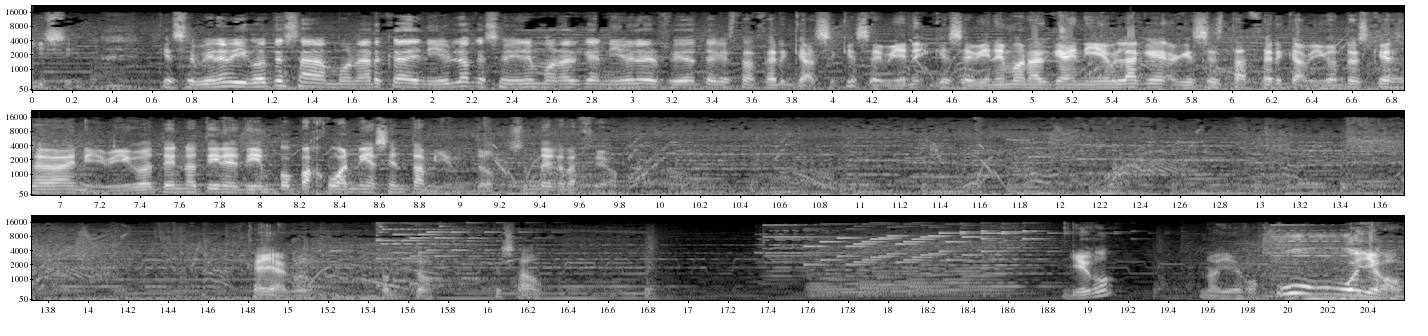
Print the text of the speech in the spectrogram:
Easy. Que se viene bigotes a Monarca de Niebla, que se viene Monarca de Niebla el fíjate que está cerca. Así que se viene, que se viene Monarca de Niebla que, que se está cerca. Bigotes que se va a venir. Bigotes no tiene tiempo para jugar ni asentamiento. Es un desgraciado. Calla, tonto. Pesado. ¿Llego? No llego. ¡Uh! ¡He llegado!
